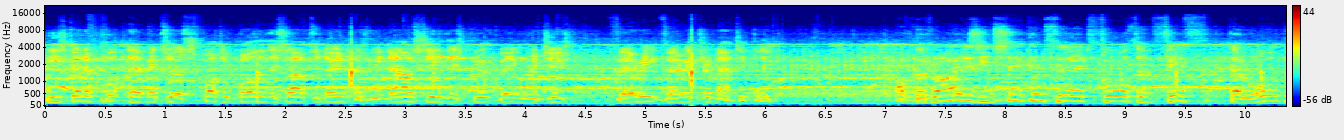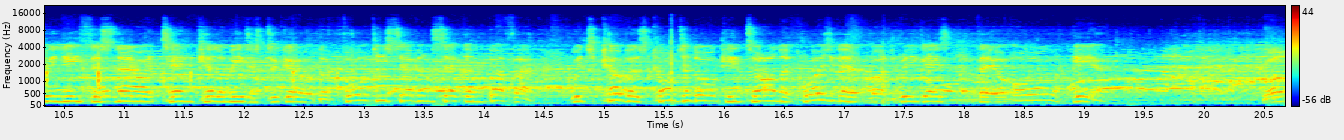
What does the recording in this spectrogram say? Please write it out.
He's going to put them into a spotted bother this afternoon as we now see this group being reduced very, very dramatically. Of the riders in second, third, fourth and fifth, they're all beneath us now at 10 kilometres to go. The 47-second buffer, which covers Contador, Quintana, Kreuziger Rodriguez, they are all here. Well,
